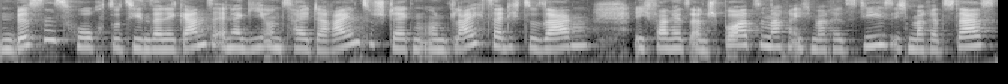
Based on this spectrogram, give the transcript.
ein Business hochzuziehen, seine ganze Energie und Zeit da reinzustecken und gleichzeitig zu sagen, ich fange jetzt an Sport zu machen, ich mache jetzt dies, ich mache jetzt das,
